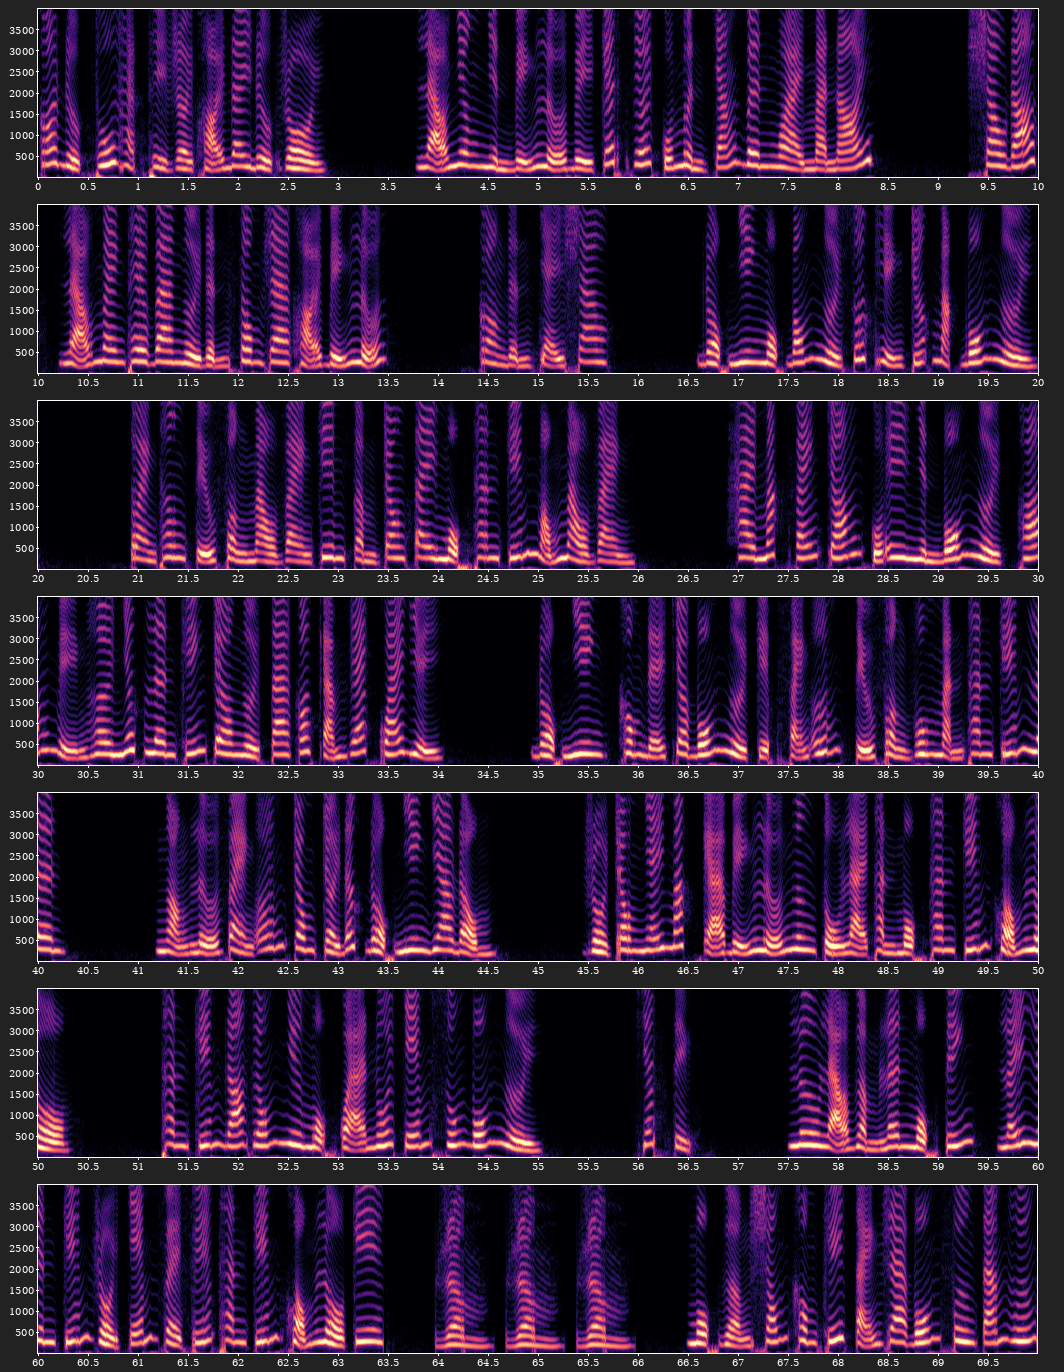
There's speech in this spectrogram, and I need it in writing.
Có được thú hạt thì rời khỏi đây được rồi. Lão nhân nhìn biển lửa bị kết giới của mình trắng bên ngoài mà nói. Sau đó, lão mang theo ba người định xông ra khỏi biển lửa. Còn định chạy sao? Đột nhiên một bóng người xuất hiện trước mặt bốn người. Toàn thân tiểu phần màu vàng kim cầm trong tay một thanh kiếm mỏng màu vàng. Hai mắt ván chón của y nhìn bốn người, khó miệng hơi nhấc lên khiến cho người ta có cảm giác quá dị. Đột nhiên, không để cho bốn người kịp phản ứng, tiểu phần vung mạnh thanh kiếm lên. Ngọn lửa vàng ốm trong trời đất đột nhiên dao động. Rồi trong nháy mắt cả biển lửa ngưng tụ lại thành một thanh kiếm khổng lồ. Thanh kiếm đó giống như một quả núi chém xuống bốn người. Chết tiệt! Lưu lão gầm lên một tiếng, lấy linh kiếm rồi chém về phía thanh kiếm khổng lồ kia. Rầm, rầm, rầm. Một gợn sóng không khí tản ra bốn phương tám hướng.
